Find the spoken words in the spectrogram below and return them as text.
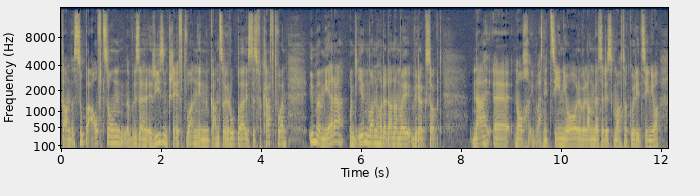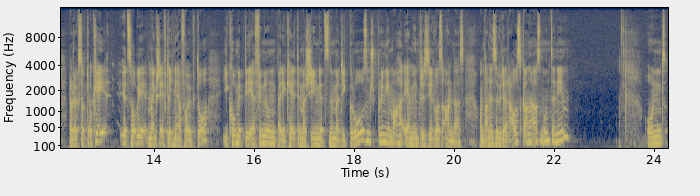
dann super aufgezogen, ist ein Riesengeschäft geworden, in ganz Europa ist es verkauft worden, immer mehrer und irgendwann hat er dann einmal wieder gesagt, na, äh, nach, ich weiß nicht, zehn Jahren oder wie lange dass er das gemacht hat, gute zehn Jahre, dann hat er gesagt, okay, jetzt habe ich meinen geschäftlichen Erfolg da, ich kann mit der Erfindung bei den Kältemaschinen jetzt nicht mehr die großen Sprünge machen, er mich interessiert was anderes. Und dann ist er wieder rausgegangen aus dem Unternehmen und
